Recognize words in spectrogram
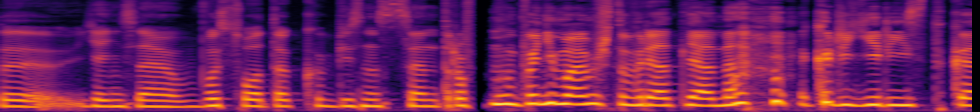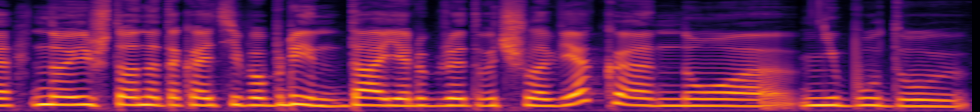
э, я не знаю, высоток бизнес-центров. Мы понимаем, что вряд ли она карьеристка. Но и что она такая, типа, блин, да, я люблю этого человека, но не буду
